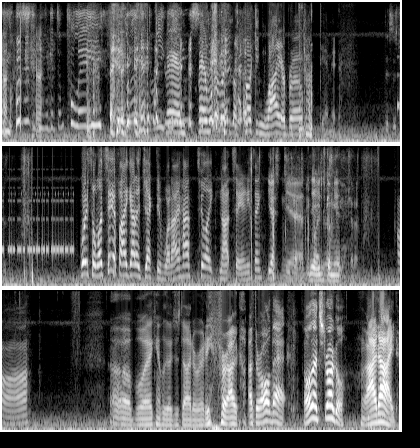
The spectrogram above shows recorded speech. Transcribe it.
Moses didn't even get to play. Man, man, one of us is a fucking liar, bro. God damn it. This is true. Wait, so let's say if I got ejected, would I have to like not say anything? Yes. you Yeah. have to be Yeah, you just the go mute. Shut up. Aww. Oh boy, I can't believe I just died already. For I after all that, all that struggle, I died.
